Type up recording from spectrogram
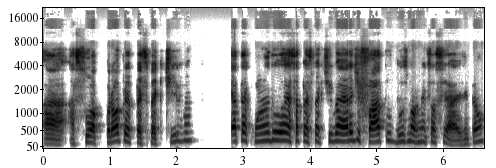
a, a sua própria perspectiva e até quando essa perspectiva era de fato dos movimentos sociais. Então,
